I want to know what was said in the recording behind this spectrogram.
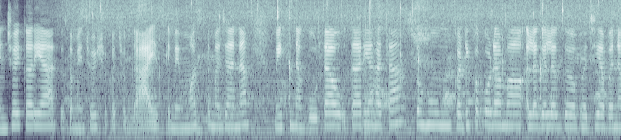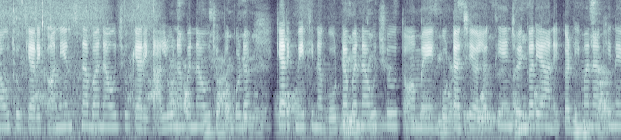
એન્જોય કર્યા. તો તમે જોઈ શકો છો ગાઈસ કે મેં મસ્ત મજાના મેથીના ગોટા ઉતાર્યા હતા. તો હું કઢી પકોડામાં અલગ અલગ ભજીયા બનાવું છું ક્યારેક ઓનિયન્સના બનાવું છું ક્યારેક આલુના બનાવું છું પકોડા ક્યારેક મેથીના ગોટા બનાવું છું. તો અમે ગોટા છે અલગથી એન્જોય કર્યા અને કઢીમાં નાખીને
